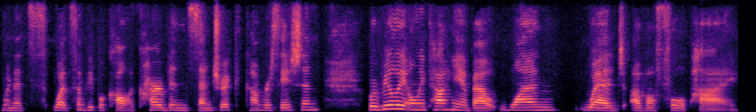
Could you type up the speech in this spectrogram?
when it's what some people call a carbon-centric conversation, we're really only talking about one wedge of a full pie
